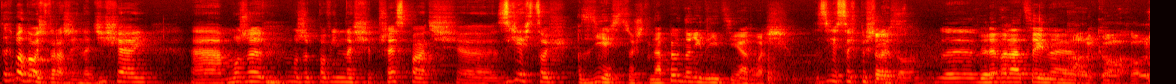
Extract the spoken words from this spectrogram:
to chyba dość wrażeń na dzisiaj. E, może, może powinnaś się przespać, e, zjeść coś, Zjeść coś, ty na pewno nigdy nic nie jadłaś. zjeść coś pysznego. E, Rewelacyjne. Alkohol.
